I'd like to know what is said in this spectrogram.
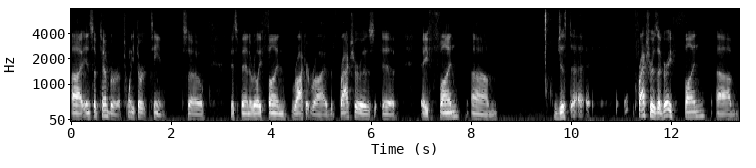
uh, in September of 2013. So it's been a really fun rocket ride. But Fracture is a, a fun, um, just uh, Fracture is a very fun, um,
